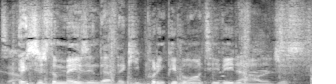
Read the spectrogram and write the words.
So, It's just amazing that they keep putting people on TV now that just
